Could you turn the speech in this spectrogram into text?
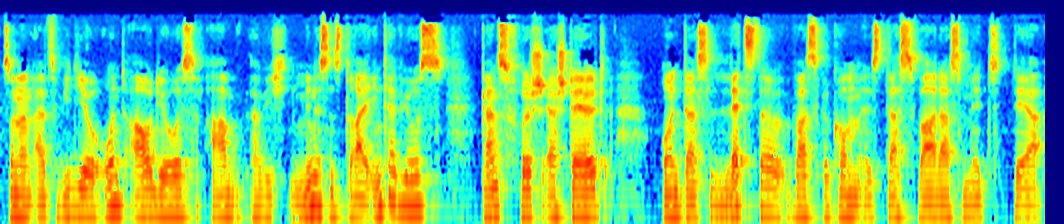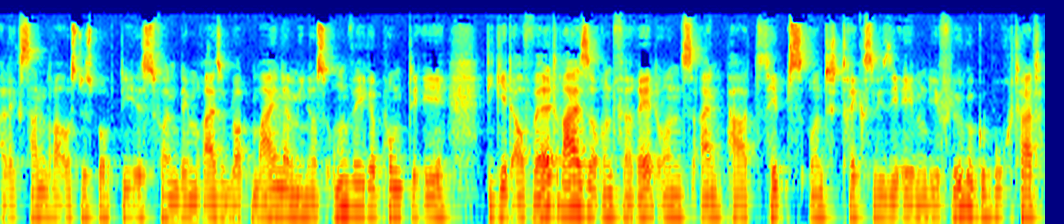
sondern als Video und Audios habe, habe ich mindestens drei Interviews ganz frisch erstellt und das letzte, was gekommen ist, das war das mit der Alexandra aus Duisburg. Die ist von dem Reiseblog meine-umwege.de. Die geht auf Weltreise und verrät uns ein paar Tipps und Tricks, wie sie eben die Flüge gebucht hat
